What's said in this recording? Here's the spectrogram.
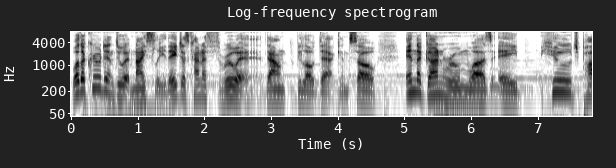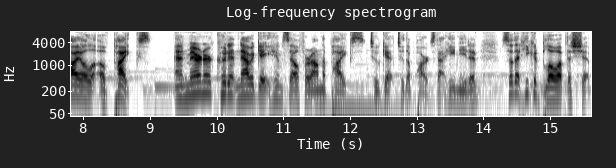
Well, the crew didn't do it nicely. They just kind of threw it down below deck. And so in the gun room was a huge pile of pikes. And Mariner couldn't navigate himself around the pikes to get to the parts that he needed so that he could blow up the ship.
